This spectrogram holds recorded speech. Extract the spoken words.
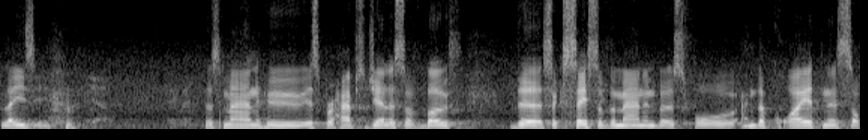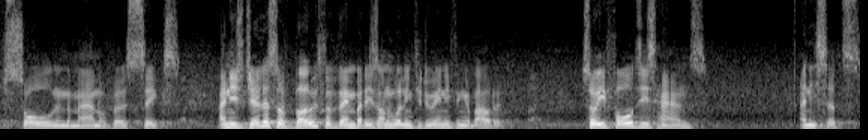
lazy. this man who is perhaps jealous of both the success of the man in verse 4 and the quietness of soul in the man of verse 6. And he's jealous of both of them, but he's unwilling to do anything about it. So he folds his hands and he sits,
